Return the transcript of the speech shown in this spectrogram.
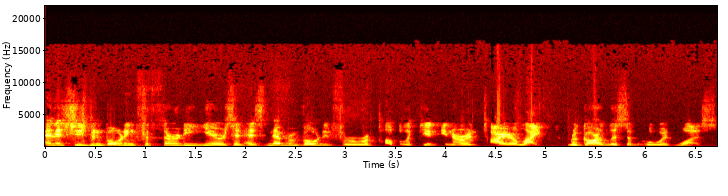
And that she's been voting for 30 years and has never voted for a Republican in her entire life, regardless of who it was.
